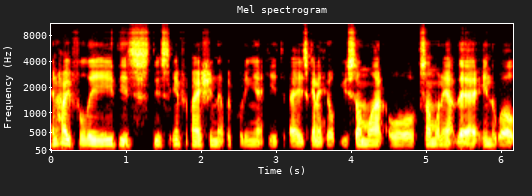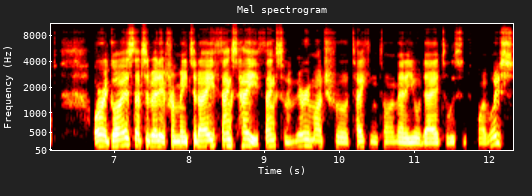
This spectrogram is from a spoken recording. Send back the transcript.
and hopefully this this information that we're putting out here today is going to help you somewhat or someone out there in the world. All right guys that's about it from me today. Thanks hey thanks very much for taking time out of your day to listen to my voice.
